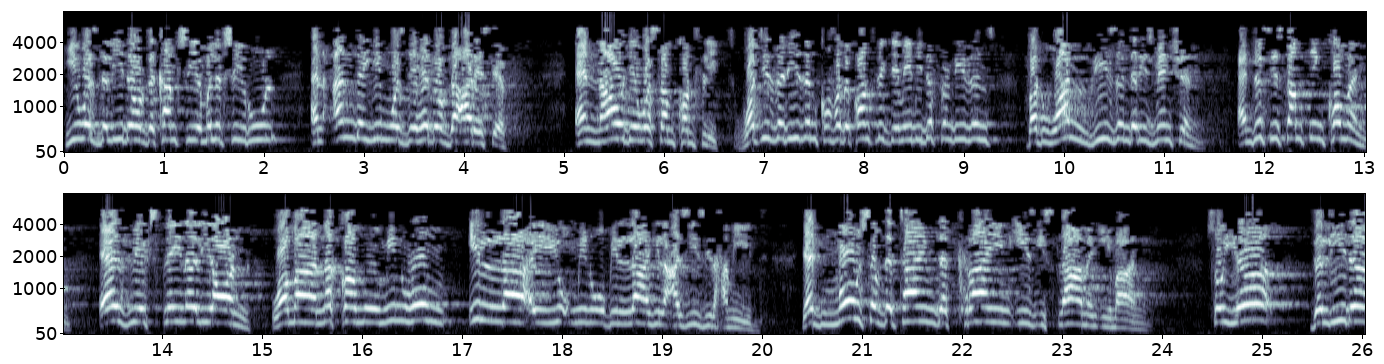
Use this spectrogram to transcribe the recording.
he was the leader of the country, a military rule, and under him was the head of the RSF. And now there was some conflict. What is the reason for the conflict? There may be different reasons, but one reason that is mentioned, and this is something common, as we explained early on, وَمَا نَقَمُوا مِنْهُمْ إِلَّا أَن يُؤْمِنُوا بِاللَّهِ الْعَزِيزِ الْحَمِيدِ That most of the time the crime is Islam and Iman. So here, the leader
